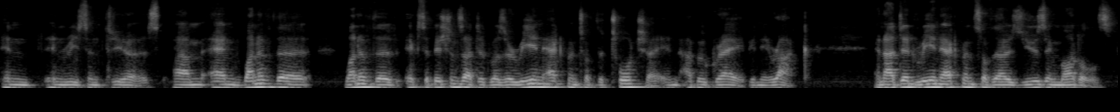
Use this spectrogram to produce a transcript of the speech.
in in recent years, um, and one of the one of the exhibitions I did was a reenactment of the torture in Abu Ghraib in Iraq, and I did reenactments of those using models,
